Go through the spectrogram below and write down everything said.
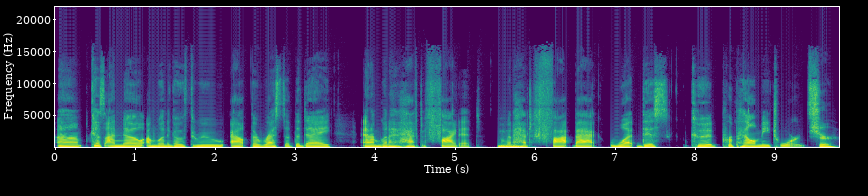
because I know I'm going to go throughout the rest of the day and I'm going to have to fight it. I'm going to have to fight back what this could propel me towards. Sure.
